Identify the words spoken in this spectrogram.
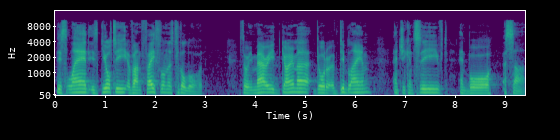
this land is guilty of unfaithfulness to the Lord. So he married Gomer, daughter of Diblaim, and she conceived and bore a son.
